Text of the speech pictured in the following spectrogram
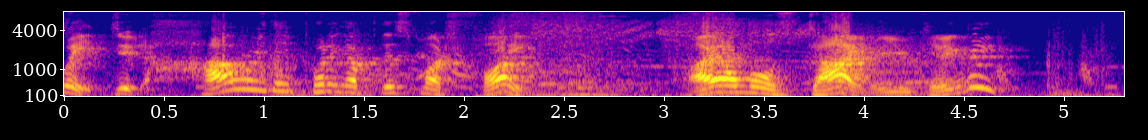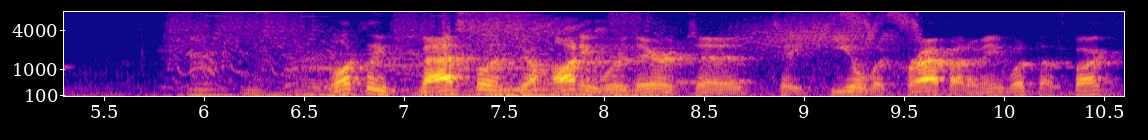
Wait, dude, how are they putting up this much fight? I almost died. Are you kidding me? Luckily, Bastila and Juhani were there to, to heal the crap out of me. What the fuck?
